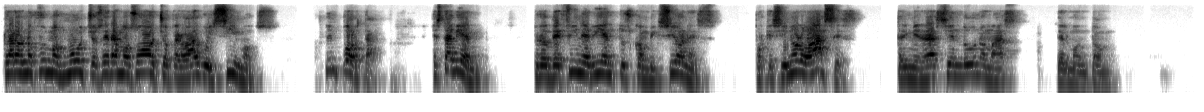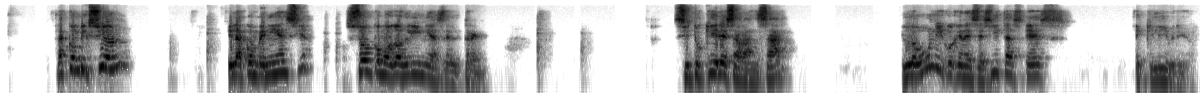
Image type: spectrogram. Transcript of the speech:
Claro, no fuimos muchos, éramos ocho, pero algo hicimos. No importa, está bien, pero define bien tus convicciones, porque si no lo haces, terminarás siendo uno más del montón. La convicción y la conveniencia son como dos líneas del tren. Si tú quieres avanzar, lo único que necesitas es equilibrio.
